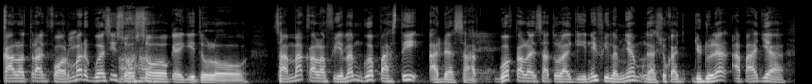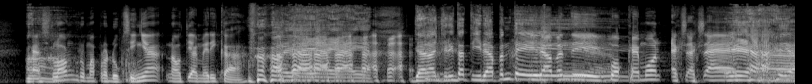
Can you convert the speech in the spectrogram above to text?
Kalau Transformer gue sih sosok kayak gitu loh. Sama kalau film gue pasti ada satu. Gue kalau yang satu lagi ini filmnya nggak suka judulnya apa aja. As long rumah produksinya Naughty America. Oh, iya, iya, iya, iya. Jalan cerita tidak penting. Tidak penting. Pokemon XXX. Iya, iya, iya.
